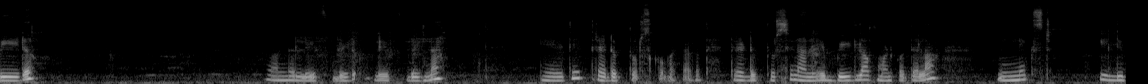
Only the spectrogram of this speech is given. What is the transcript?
ಬೀಡು ಒಂದು ಲೀಫ್ ಬೀಡು ಲೀಫ್ ಬೀಡನ್ನ ಈ ರೀತಿ ಥ್ರೆಡಿಗೆ ತೋರಿಸ್ಕೋಬೇಕಾಗುತ್ತೆ. ಥ್ರೆಡಿಗೆ ತೋರಿಸಿ ನಾನಿಲ್ಲಿ ಬೀಡ್ ಲಾಕ್ ಮಾಡ್ಕೋತಿಲ್ಲ ನೆಕ್ಸ್ಟ್ ಇಲ್ಲಿ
